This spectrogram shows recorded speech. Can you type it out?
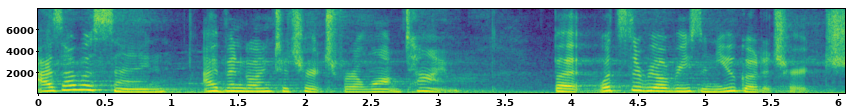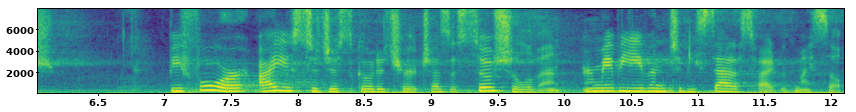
as I was saying, I've been going to church for a long time. But what's the real reason you go to church? Before, I used to just go to church as a social event, or maybe even to be satisfied with myself.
